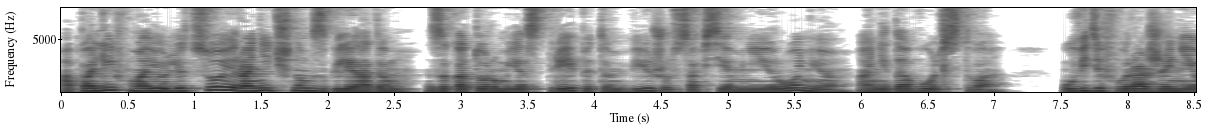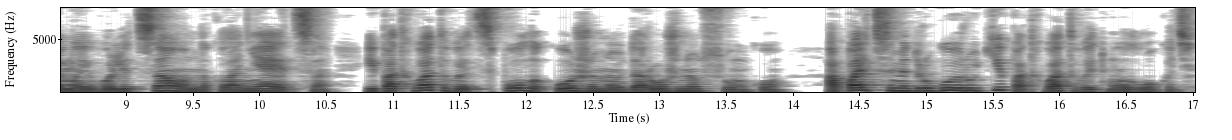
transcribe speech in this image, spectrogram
Опалив мое лицо ироничным взглядом, за которым я с трепетом вижу совсем не иронию, а недовольство. Увидев выражение моего лица, он наклоняется и подхватывает с пола кожаную дорожную сумку, а пальцами другой руки подхватывает мой локоть.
